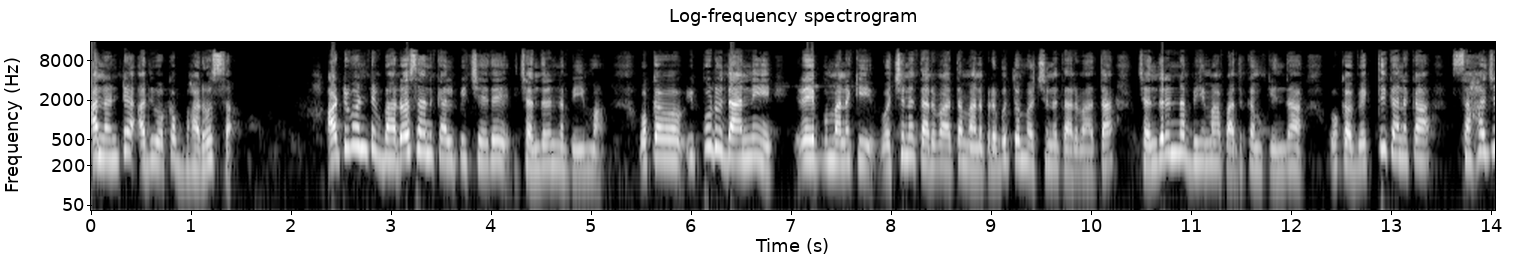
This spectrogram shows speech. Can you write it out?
అని అంటే అది ఒక భరోసా. అటువంటి భరోసాను కల్పించేదే చంద్రన్న బీమా. ఒక ఇప్పుడు దాన్ని రేపు మనకి వచ్చిన తర్వాత మన ప్రభుత్వం వచ్చిన తర్వాత చంద్రన్న బీమా పథకం కింద ఒక వ్యక్తి కనుక సహజ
